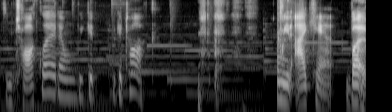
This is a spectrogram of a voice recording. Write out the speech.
some chocolate and we could we could talk. I mean, I can't, but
